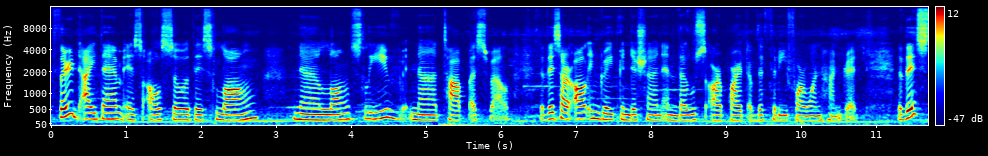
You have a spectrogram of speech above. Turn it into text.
Third item is also this long na long sleeve na top as well. These are all in great condition and those are part of the 3 for 100. This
